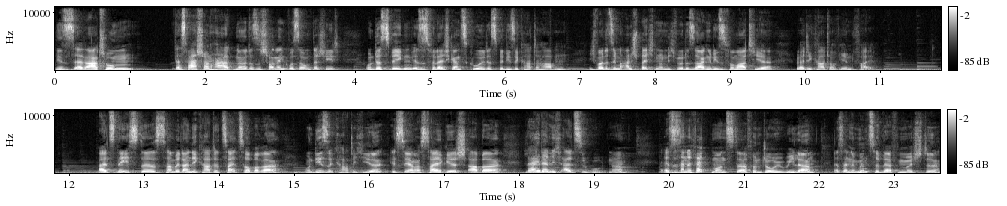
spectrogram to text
Dieses Erratum, das war schon hart, ne? das ist schon ein großer Unterschied. Und deswegen ist es vielleicht ganz cool, dass wir diese Karte haben. Ich wollte sie mal ansprechen und ich würde sagen, dieses Format hier gehört die Karte auf jeden Fall. Als nächstes haben wir dann die Karte Zeitzauberer und diese Karte hier ist sehr nostalgisch, aber leider nicht allzu gut, ne? Es ist ein Effektmonster von Joey Wheeler, das eine Münze werfen möchte,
